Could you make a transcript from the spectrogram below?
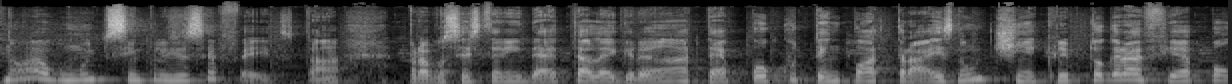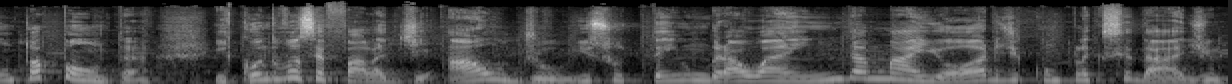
não é algo muito simples de ser feito, tá? Para vocês terem ideia, Telegram até pouco tempo atrás não tinha criptografia ponto a ponta. E quando você fala de áudio, isso tem um grau ainda maior de complexidade.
